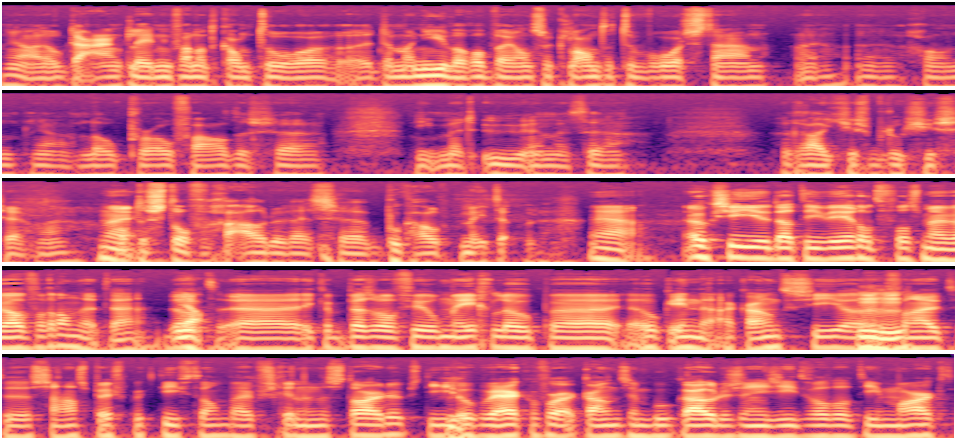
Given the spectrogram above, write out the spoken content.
ja, ook de aankleding van het kantoor, de manier waarop wij onze klanten te woord staan. gewoon ja, low profile, dus niet met u en met ruitjesbloesjes, zeg maar. Nee. Op de stoffige ouderwetse boekhoudmethode. Ja, ook zie je dat die wereld volgens mij wel verandert. Hè? Dat, ja. uh, ik heb best wel veel meegelopen, uh, ook in de accountancy, uh, mm -hmm. vanuit de SaaS-perspectief dan, bij verschillende startups, die mm -hmm. ook werken voor accountants en boekhouders. En je ziet wel dat die markt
